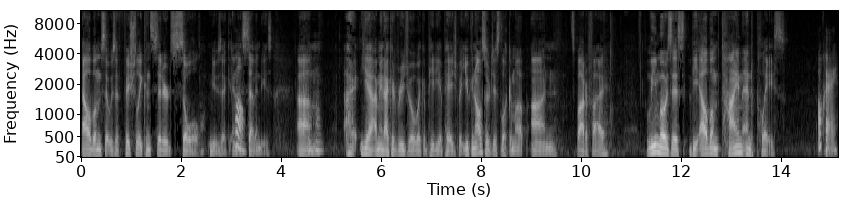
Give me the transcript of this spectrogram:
albums that was officially considered soul music in oh. the 70s. Um, mm-hmm. I, yeah, I mean, I could read you a Wikipedia page, but you can also just look him up on Spotify. Lee Moses, the album Time and Place. Okay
